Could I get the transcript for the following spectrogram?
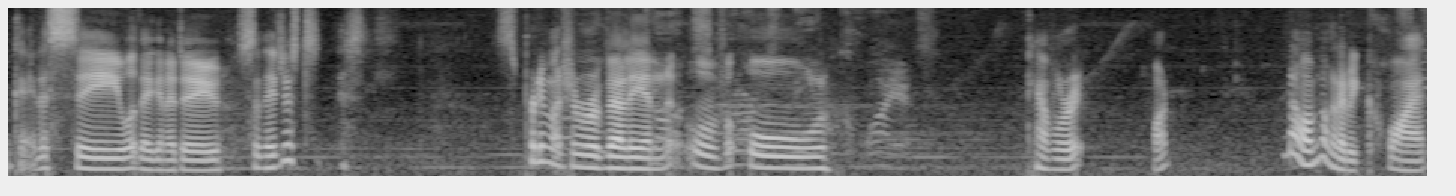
Okay, let's see what they're going to do. So they just... It's pretty much a rebellion of all cavalry... What? No, I'm not going to be quiet.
